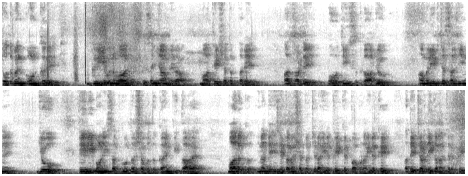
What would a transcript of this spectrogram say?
ਤੁਧ ਬਿਨ ਕੌਣ ਕਰੇ ਗਰੀਬ ਨਵਾਜ ਕਿਸਈਆਂ ਮੇਰਾ ਮਾਥੇ ਛਤਰ ਤਰੇ ਅੱਜ ਸਾਡੇ ਬਹੁਤ ਹੀ ਸਤਿਕਾਰਯੋਗ ਅਮਰੀਕ ਜਸਲ ਜੀ ਨੇ ਜੋ ਤੇਰੀ ਬਾਣੀ ਸਤਿਗੁਰ ਦਾ ਸ਼ਬਦ ਗਾਇਨ ਕੀਤਾ ਹੈ ਮਾਲਕ ਇਹਨਾਂ ਤੇ ਇਸੇ ਤਰ੍ਹਾਂ ਛਤਰ ਚੜਾਈ ਰੱਖੇ ਕਿਰਪਾ ਬਣਾਈ ਰੱਖੇ ਅਤੇ ਚੜ੍ਹਦੀ ਕਲਾ ਚ ਰੱਖੇ।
